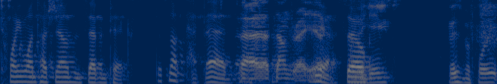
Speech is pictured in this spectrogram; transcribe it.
21 touchdowns and seven picks. That's not that bad. Uh, that sounds right. yeah. Yeah. So games? This is before.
